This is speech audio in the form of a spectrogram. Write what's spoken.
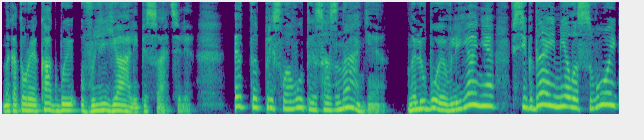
на которое как бы влияли писатели. Это пресловутое сознание на любое влияние всегда имело свой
